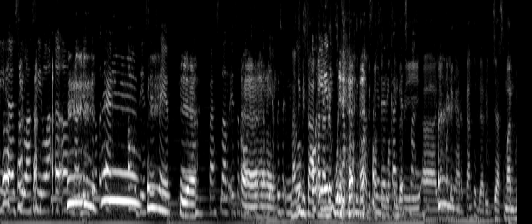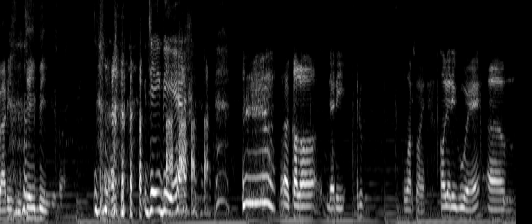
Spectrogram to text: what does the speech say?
iya sila-sila eh, eh, nah, jadi kita tuh kayak oh this is it Iya. faster is an outfit di episode itu nanti bisa oh akan ini ada nih pun benang gitu lah di emasnya dari posting-posting dari uh, yang mendengarkan tuh dari Jasman Barizi JB gitu JB ya kalau dari aduh keluar suaranya. Kalau dari gue em,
